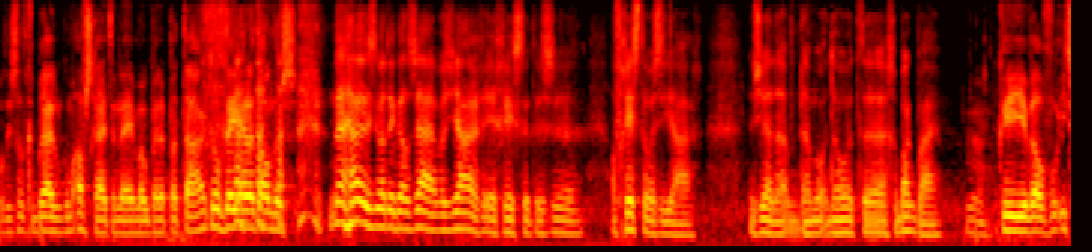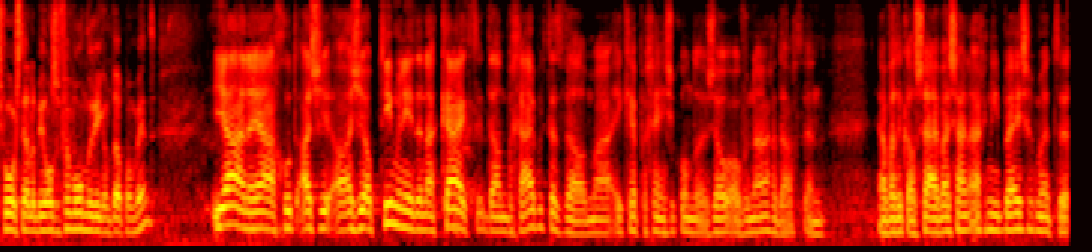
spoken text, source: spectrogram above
Wat is dat gebruikelijk om afscheid te nemen, ook met een paar taarten? Of deed jij dat anders? nee, dat is wat ik al zei. Hij was jarig eergisteren. Dus, eh, of gisteren was hij jarig. Dus ja, daar, daar, daar hoort eh, gebak bij. Ja. Kun je je wel voor iets voorstellen bij onze verwondering op dat moment? Ja, nou ja, goed. Als je, als je op die manier ernaar kijkt, dan begrijp ik dat wel. Maar ik heb er geen seconde zo over nagedacht. En ja, wat ik al zei, wij zijn eigenlijk niet bezig met uh,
